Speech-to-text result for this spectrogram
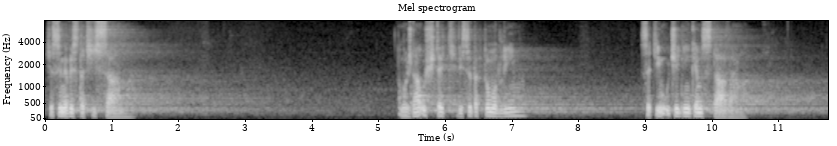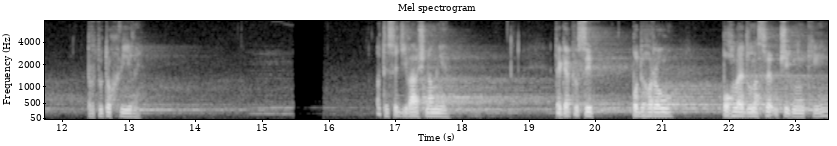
že si nevystačí sám. A možná už teď, když se takto modlím, se tím učedníkem stávám pro tuto chvíli. A ty se díváš na mě, tak jako si pod horou pohledl na své učedníky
